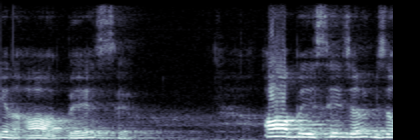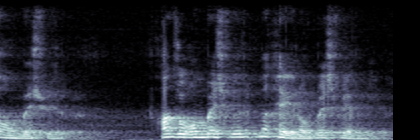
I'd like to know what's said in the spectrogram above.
yenə A, B, S. A, B, S cəmi bizə 15 verib. Ancaq 15 veribmi? Xeyr, 15 verməyib.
